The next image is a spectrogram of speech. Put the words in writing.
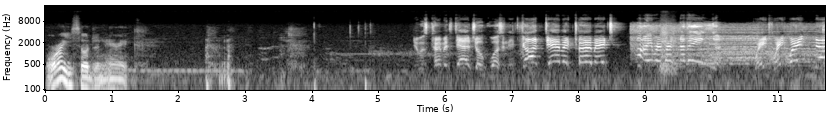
Why are you so generic? It was Kermit's dad joke, wasn't it? God damn it, Kermit! I regret nothing! Wait, wait, wait, no!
